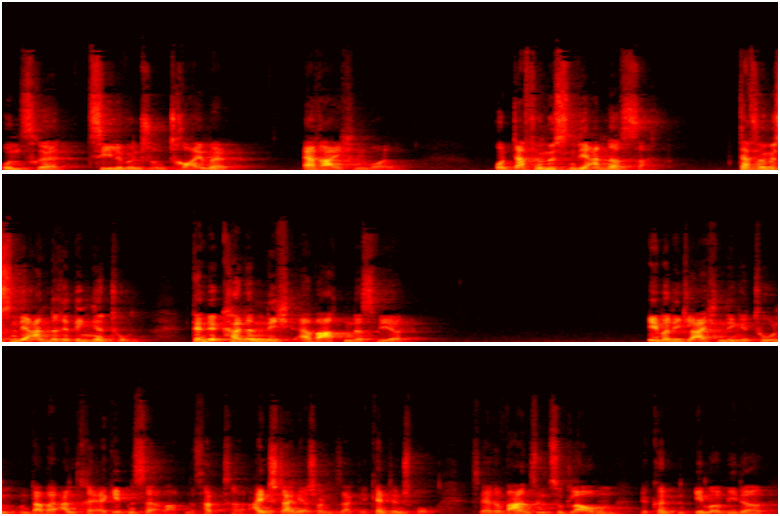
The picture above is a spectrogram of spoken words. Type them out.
unsere Ziele, Wünsche und Träume erreichen wollen. Und dafür müssen wir anders sein. Dafür müssen wir andere Dinge tun. Denn wir können nicht erwarten, dass wir immer die gleichen Dinge tun und dabei andere Ergebnisse erwarten. Das hat Einstein ja schon gesagt, ihr kennt den Spruch. Es wäre Wahnsinn zu glauben, wir könnten immer wieder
